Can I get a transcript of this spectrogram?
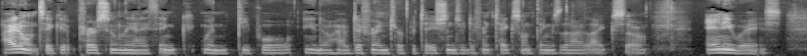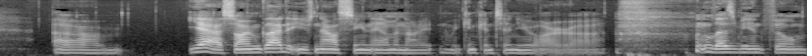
I don't take it personally. I think when people, you know, have different interpretations or different takes on things that I like. So, anyways, um, yeah, so I'm glad that you've now seen Ammonite, and we can continue our uh, lesbian film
